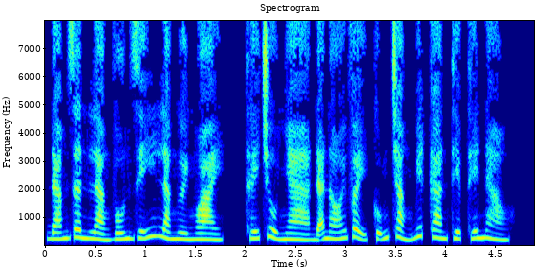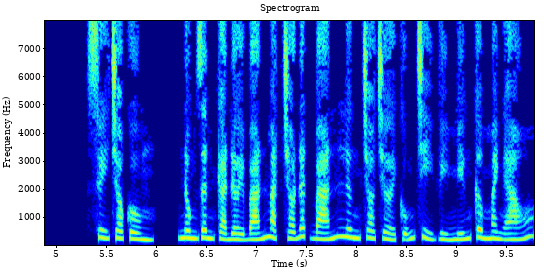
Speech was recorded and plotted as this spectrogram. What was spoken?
Đám dân làng vốn dĩ là người ngoài, thấy chủ nhà đã nói vậy cũng chẳng biết can thiệp thế nào. Suy cho cùng, nông dân cả đời bán mặt cho đất bán lưng cho trời cũng chỉ vì miếng cơm manh áo,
